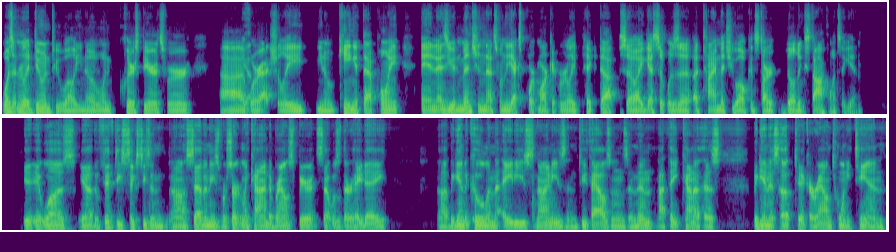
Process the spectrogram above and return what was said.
wasn't really doing too well you know when clear spirits were uh, yeah. were actually you know king at that point. and as you had mentioned that's when the export market really picked up so i guess it was a, a time that you all could start building stock once again it, it was yeah the 50s 60s and uh, 70s were certainly kind of brown spirits that was their heyday uh, began to cool in the 80s, 90s, and 2000s, and then I think kind of has began its uptick around 2010.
